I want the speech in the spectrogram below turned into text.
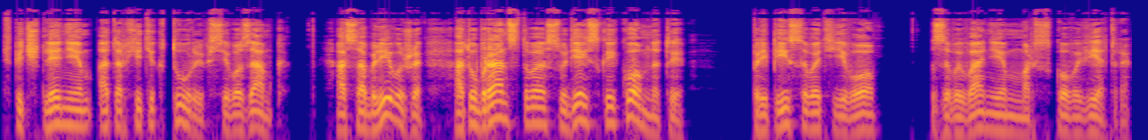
впечатлением от архитектуры всего замка, особливо же от убранства судейской комнаты, приписывать его завыванием морского ветра.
